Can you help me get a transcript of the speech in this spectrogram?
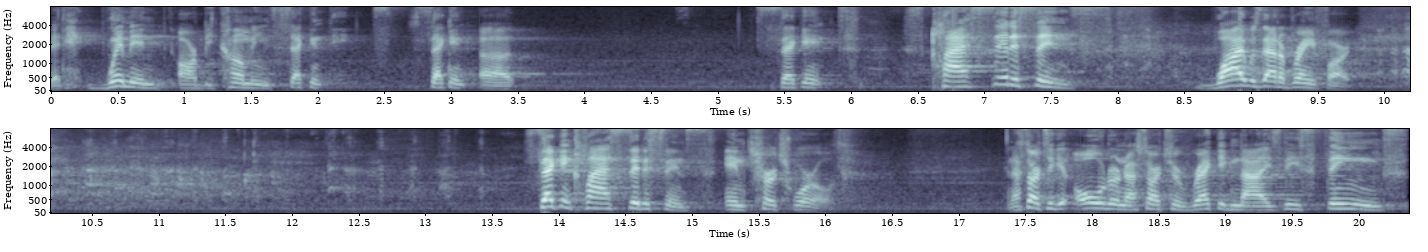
that women are becoming second, second, uh, second class citizens. Why was that a brain fart? Second class citizens in church world. And I start to get older and I start to recognize these things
